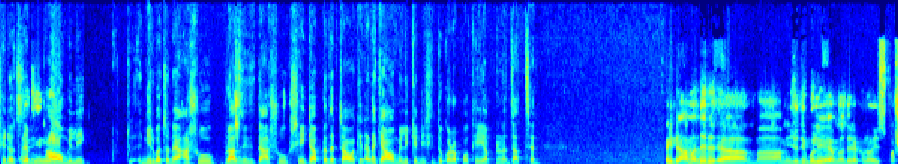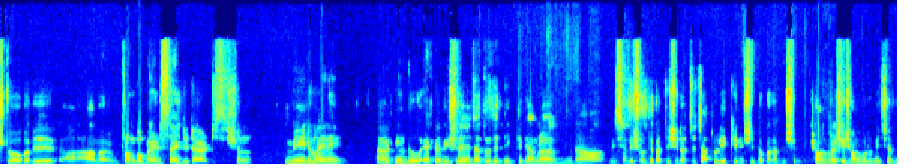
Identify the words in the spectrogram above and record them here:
সেটা হচ্ছে আওয়ামী লীগ নির্বাচনে আসুক রাজনীতিতে আসুক সেইটা আপনাদের চাওয়া কিনা নাকি আওয়ামী লীগকে নিষিদ্ধ করার পথেই আপনারা যাচ্ছেন? এটা আমাদের আমি যদি বলি আমাদের এখনও স্পষ্টভাবে ফ্রম গভর্নমেন্ট সাইড এটা ডিসিশন মেড হয় নাই। কিন্তু একটা বিষয়ে ছাত্রদের দিক থেকে আমরা রিসেন্টলি শুনতে পাচ্ছি সেটা হচ্ছে ছাত্রলীগকে নিষিদ্ধ করার বিষয় সন্ত্রাসী সংগঠন হিসেবে।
